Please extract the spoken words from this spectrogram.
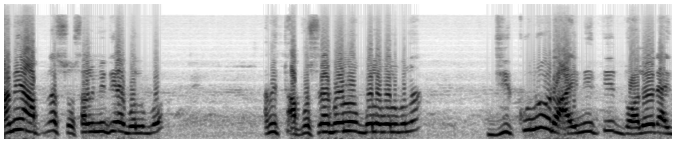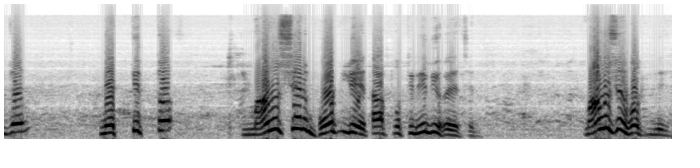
আমি আপনার সোশ্যাল মিডিয়ায় বলব, আমি তাপস রায় বলব বলে বলব না যে কোনো রাজনীতির দলের একজন নেতৃত্ব মানুষের ভোট নিয়ে তারা প্রতিনিধি হয়েছেন। মানুষের ভোট নিয়ে।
